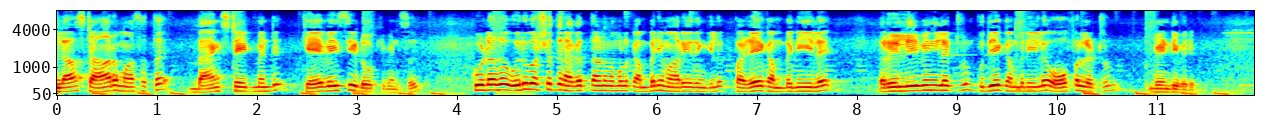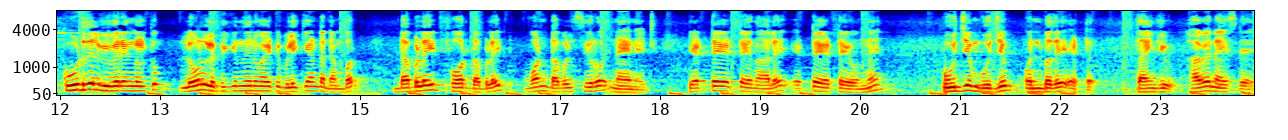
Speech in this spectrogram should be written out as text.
ലാസ്റ്റ് ആറ് മാസത്തെ bank statement K Y C documents കൂടാതെ ഒരു വർഷത്തിനകത്താണ് നമ്മൾ കമ്പനി മാറിയതെങ്കിൽ പഴയ കമ്പനിയിലെ റിലീവിംഗ് ലെറ്ററും പുതിയ കമ്പനിയിലെ ഓഫർ ലെറ്ററും വേണ്ടിവരും കൂടുതൽ വിവരങ്ങൾക്കും ലോൺ ലഭിക്കുന്നതിനുമായിട്ട് വിളിക്കേണ്ട number double eight four double eight one double zero nine eight എട്ട് എട്ട് നാല് എട്ട് എട്ട് ഒന്ന് പൂജ്യം പൂജ്യം ഒൻപത് എട്ട്. Thank you. Have a nice day.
